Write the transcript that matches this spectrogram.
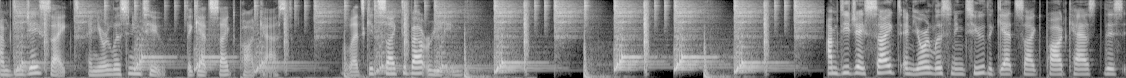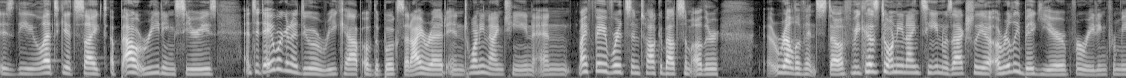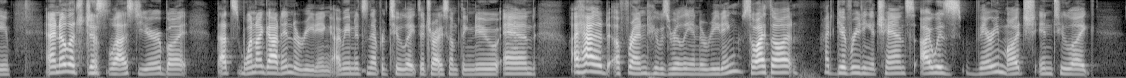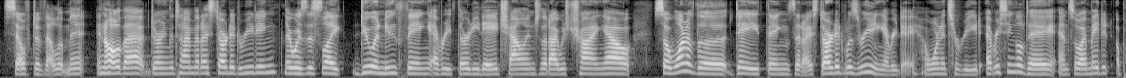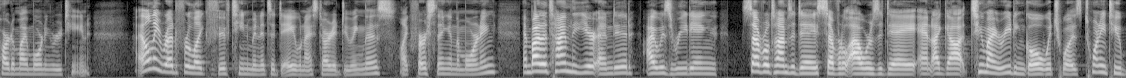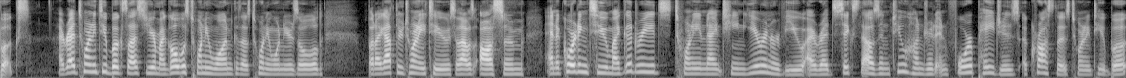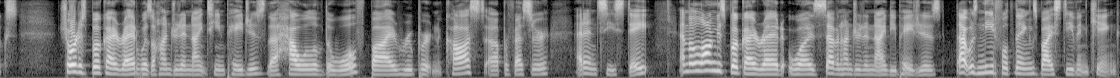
I'm DJ Psyched, and you're listening to the Get Psyched podcast. Let's get psyched about reading. I'm DJ Psyched, and you're listening to the Get Psyched podcast. This is the Let's Get Psyched About Reading series, and today we're going to do a recap of the books that I read in 2019 and my favorites, and talk about some other relevant stuff because 2019 was actually a, a really big year for reading for me. And I know that's just last year, but that's when I got into reading. I mean, it's never too late to try something new. And I had a friend who was really into reading, so I thought I'd give reading a chance. I was very much into like self development and all that during the time that I started reading. There was this like do a new thing every 30 day challenge that I was trying out. So, one of the day things that I started was reading every day. I wanted to read every single day, and so I made it a part of my morning routine. I only read for like 15 minutes a day when I started doing this, like first thing in the morning. And by the time the year ended, I was reading several times a day, several hours a day, and I got to my reading goal, which was 22 books. I read 22 books last year. My goal was 21 because I was 21 years old, but I got through 22, so that was awesome. And according to my Goodreads 2019 year in review, I read 6,204 pages across those 22 books. Shortest book I read was 119 pages, The Howl of the Wolf by Rupert Nacoste, a professor at NC State. And the longest book I read was 790 pages. That was Needful Things by Stephen King.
